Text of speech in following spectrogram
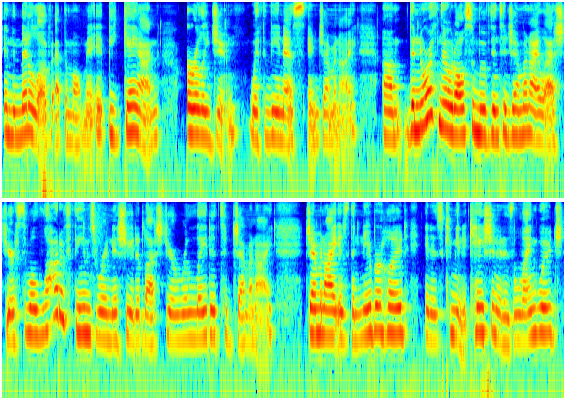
in the middle of at the moment, it began early June with Venus in Gemini. Um, the North Node also moved into Gemini last year, so a lot of themes were initiated last year related to Gemini. Gemini is the neighborhood, it is communication, it is language.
